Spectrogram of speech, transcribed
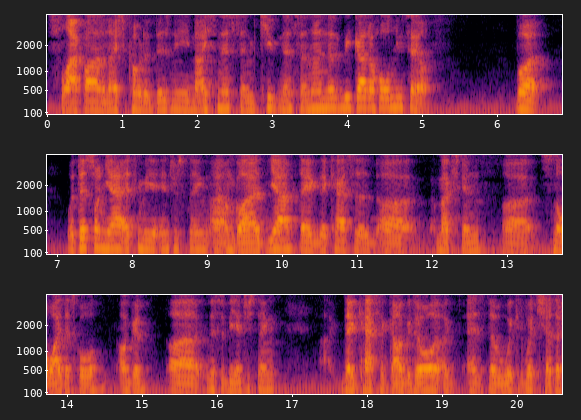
slap on a nice coat of Disney niceness and cuteness, and then we got a whole new tale. But with this one, yeah, it's gonna be interesting. I, I'm glad. Yeah, they they casted uh, Mexican uh, Snow White. That's cool. All good. Uh, this would be interesting. Uh, They casted Gal Gadot uh, as the Wicked Witch. I thought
